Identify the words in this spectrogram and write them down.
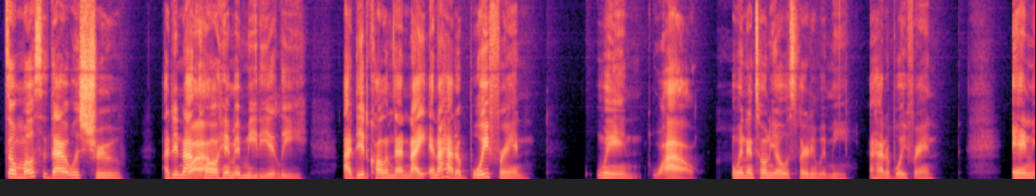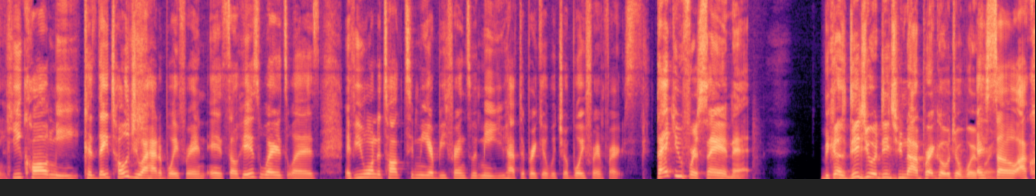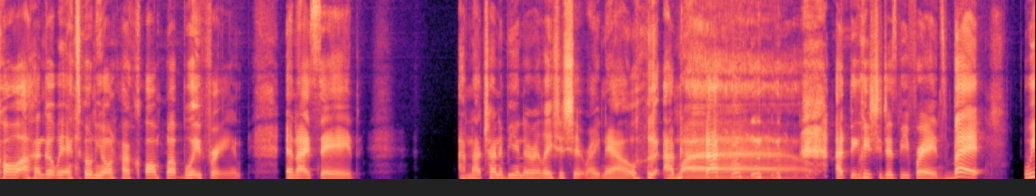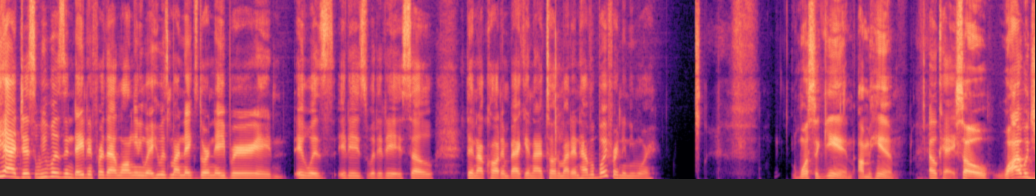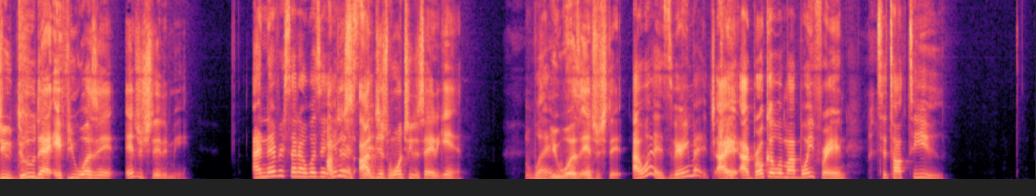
So most of that was true. I did not Wow. call him immediately. I did call him that night, and I had a boyfriend when Wow. when Antonio was flirting with me. I had a boyfriend. And he called me because they told you I had a boyfriend. And so his words was, if you want to talk to me or be friends with me, you have to break up with your boyfriend first. Thank you for saying that. Because did you or did you not break up with your boyfriend? And so I called, I hung up with Antonio and I called my boyfriend and I said, I'm not trying to be in a relationship right now. I'm Wow. not, I think we should just be friends. But we had just we wasn't dating for that long anyway. He was my next door neighbor and it was it is what it is. So then I called him back and I told him I didn't have a boyfriend anymore. Once again, I'm him. Okay. So why would you do that if you wasn't interested in me? I never said I wasn't I'm just interested. I just want you to say it again. what? You was interested. I was very much. Okay. I, I broke up with my boyfriend to talk to you.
